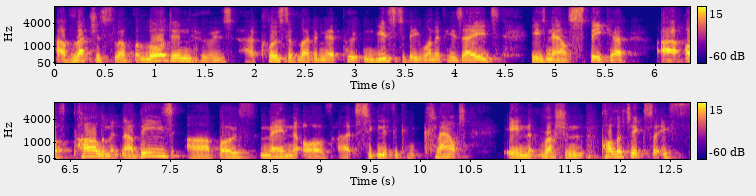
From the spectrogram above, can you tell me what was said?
uh, Vyacheslav Volodin, who's uh, close to Vladimir Putin, used to be one of his aides. He's now Speaker uh, of Parliament. Now, these are both men of uh, significant clout in Russian politics. If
